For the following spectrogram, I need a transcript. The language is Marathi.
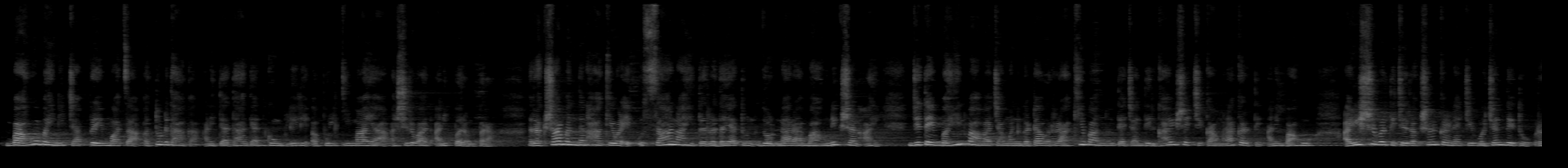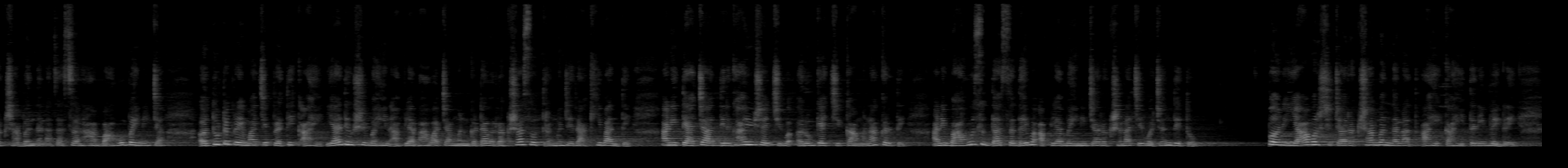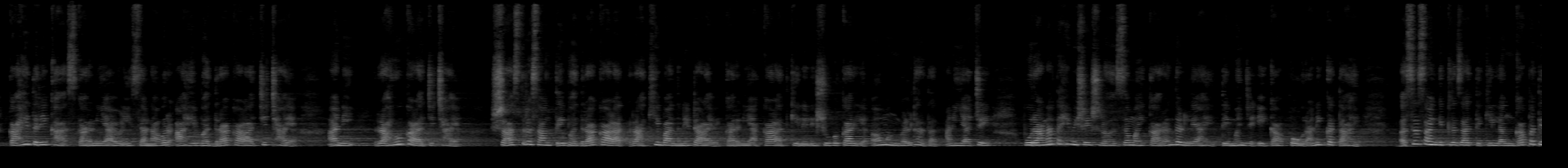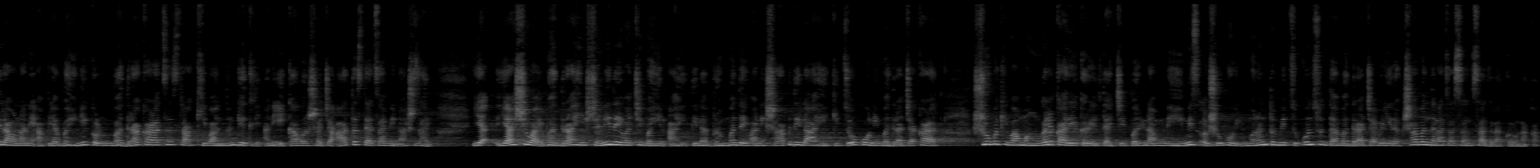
बाहू बहिणीच्या प्रेमाचा अतूट धागा आणि त्या धाग्यात गुंपलेली अपुलकी माया आशीर्वाद आणि परंपरा. रक्षाबंधन हा केवळ एक उत्साह नाही तर हृदयातून जोडणारा भावनिक क्षण आहे. जिथे बहीण भावाच्या मनगटावर राखी बांधून त्याच्या दीर्घायुष्याची कामना करते आणि बाहू आयुष्यभर तिचे रक्षण करण्याचे वचन देतो. रक्षाबंधनाचा सण हा भाऊ बहिणीच्या अतूट प्रेमाचे प्रतीक आहे. या दिवशी बहीण आपल्या भावाच्या मनगटावर रक्षासूत्र म्हणजे राखी बांधते आणि त्याच्या दीर्घायुष्याची व आरोग्याची कामना करते आणि भाऊसुद्धा सदैव आपल्या बहिणीच्या रक्षणाचे वचन देतो. पण या वर्षीच्या रक्षाबंधनात आहे काहीतरी वेगळे. काहीतरी खास कारण यावेळी सणावर आहे भद्रा काळाची छाया आणि राहू काळाची छाया. शास्त्र सांगते भद्रा काळात राखी बांधणे टाळावे कारण या काळात केलेले शुभ कार्य अमंगल ठरतात आणि याचे पुराणातही विशेष रहस्यमय कारण दडले आहे. ते म्हणजे एका पौराणिक कथा आहे. असं सांगितलं जाते की लंकापती रावणाने आपल्या बहिणीकडून भद्रा काळाचंच राखी बांधून घेतली आणि एका वर्षाच्या आतच त्याचा विनाश झाला. या याशिवाय भद्रा ही शनिदेवाची बहीण आहे. तिला ब्रह्मदेवाने शाप दिला आहे की जो कोणी भद्राच्या काळात शुभ किंवा मंगल कार्य करेल त्याचे परिणाम नेहमीच अशुभ होईल. म्हणून तुम्ही चुकून सुद्धा भद्राच्या वेळी रक्षाबंधनाचा सण साजरा करू नका.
